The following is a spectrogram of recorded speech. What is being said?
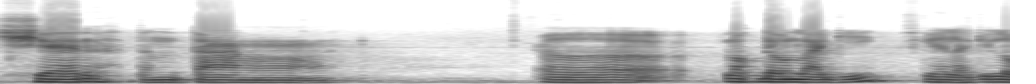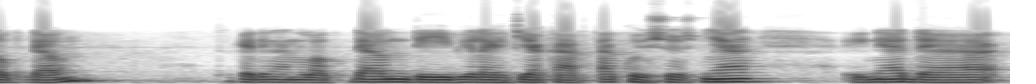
share tentang uh, lockdown lagi, sekali lagi lockdown terkait dengan lockdown di wilayah Jakarta khususnya ini ada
